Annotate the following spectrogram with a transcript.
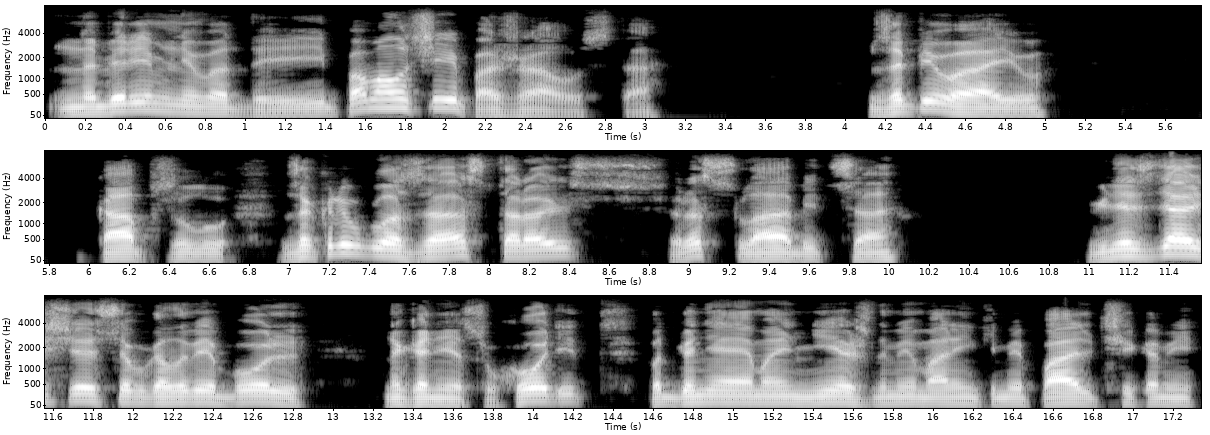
набери мне воды и помолчи, пожалуйста. Запиваю. Капсулу, закрыв глаза, стараюсь расслабиться. Гнездящаяся в голове боль наконец уходит, подгоняемая нежными маленькими пальчиками,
